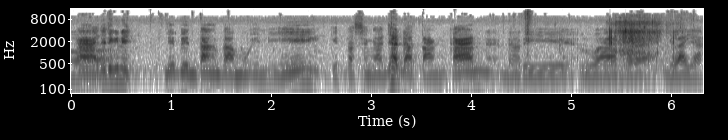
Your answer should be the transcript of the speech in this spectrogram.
Oh. Nah, jadi gini, ini bintang tamu ini kita sengaja datangkan dari luar eh, wilayah.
